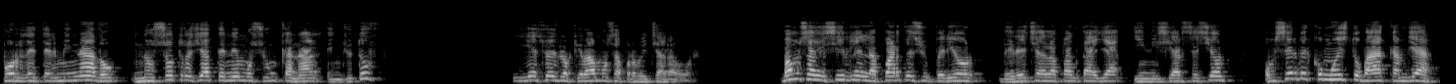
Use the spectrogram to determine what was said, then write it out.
por determinado, nosotros ya tenemos un canal en YouTube. Y eso es lo que vamos a aprovechar ahora. Vamos a decirle en la parte superior derecha de la pantalla, iniciar sesión. Observe cómo esto va a cambiar.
